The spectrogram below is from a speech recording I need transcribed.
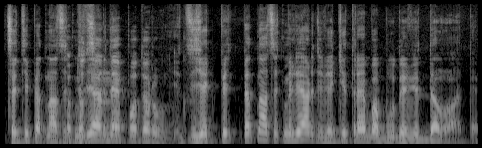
Це ті 15 Тобто це не подарунок. 15 мільярдів, які треба буде віддавати.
